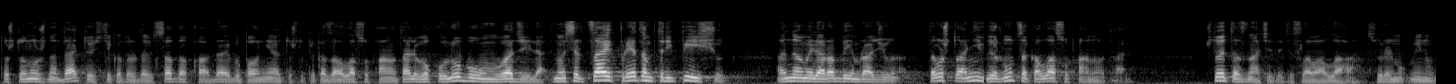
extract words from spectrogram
то, что нужно дать, то есть те, которые дают садака, да, и выполняют то, что приказал Аллах Субхану Тааля, вакулубухум ваджиля. Но сердца их при этом трепещут. Аннам иля рабби им. Того, что они вернутся к Аллаху Субхану Тааля. Что это значит, эти слова Аллаха, сураль мумину?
